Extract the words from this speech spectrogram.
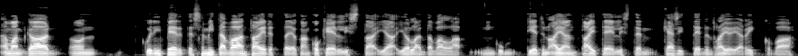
Avantgarde on kuitenkin periaatteessa mitä vaan taidetta, joka on kokeellista ja jollain tavalla niin kuin tietyn ajan taiteellisten käsitteiden rajoja rikkovaa.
